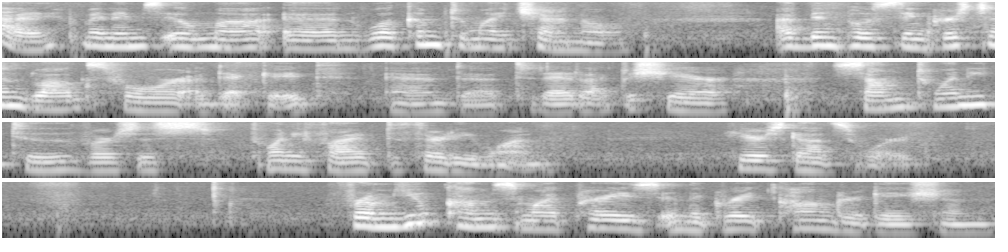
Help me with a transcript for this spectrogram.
Hi, my name is Ilma and welcome to my channel. I've been posting Christian blogs for a decade and uh, today I'd like to share Psalm 22 verses 25 to 31. Here's God's Word. From you comes my praise in the great congregation.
